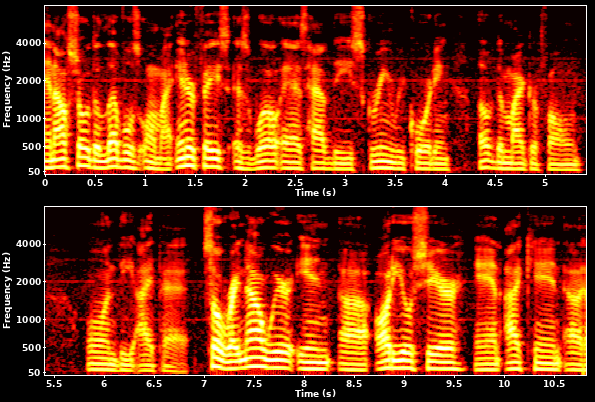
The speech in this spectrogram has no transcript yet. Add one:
and I'll show the levels on my interface as well as have the screen recording of the microphone on the iPad. So right now we're in uh, audio share, and I can uh,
